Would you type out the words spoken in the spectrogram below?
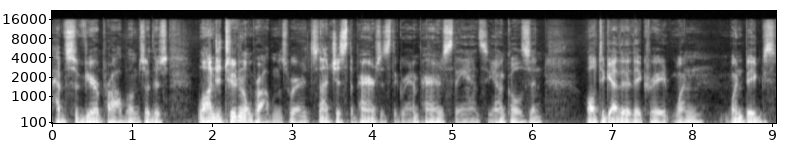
have severe problems, or there's longitudinal problems where it's not just the parents, it's the grandparents, the aunts, the uncles, and all together they create one one big s-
